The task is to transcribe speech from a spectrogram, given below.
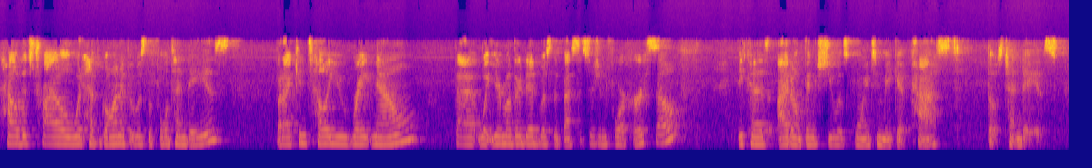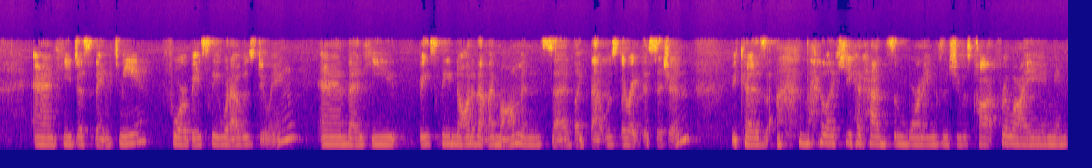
how this trial would have gone if it was the full 10 days but I can tell you right now that what your mother did was the best decision for herself because I don't think she was going to make it past those 10 days. And he just thanked me for basically what I was doing. And then he basically nodded at my mom and said, like, that was the right decision because like she had had some warnings and she was caught for lying and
